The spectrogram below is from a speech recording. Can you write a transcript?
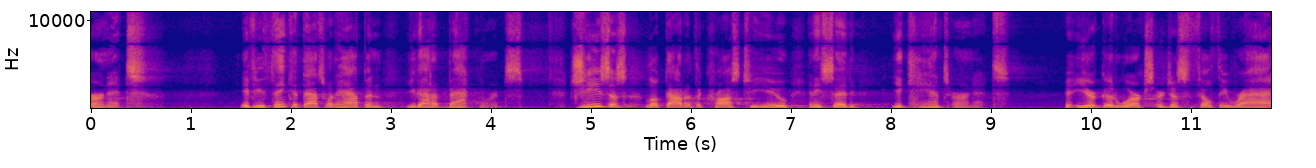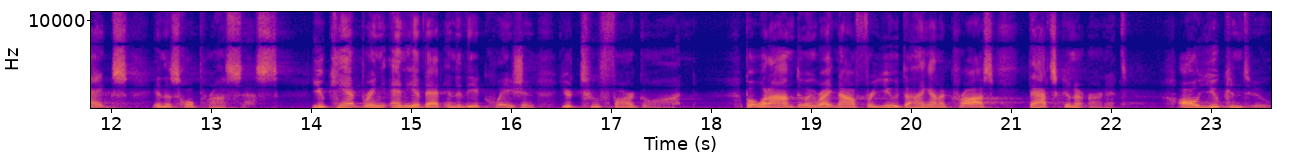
earn it. If you think that that's what happened, you got it backwards. Jesus looked out at the cross to you and he said, You can't earn it. Your good works are just filthy rags in this whole process. You can't bring any of that into the equation. You're too far gone. But what I'm doing right now for you, dying on a cross, that's going to earn it. All you can do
